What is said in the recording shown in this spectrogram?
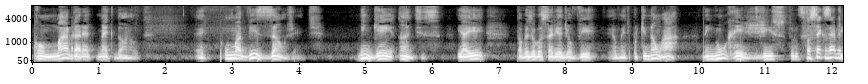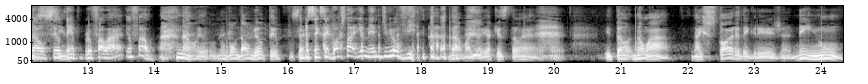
com Margaret MacDonald. É uma visão, gente. Ninguém antes. E aí, talvez eu gostaria de ouvir, realmente, porque não há nenhum registro. Se você quiser me dar o seu tempo para eu falar, eu falo. não, eu não vou dar o meu tempo. Você... Eu pensei que você gostaria mesmo de me ouvir. não, mas aí a questão é, é. Então, não há na história da igreja nenhum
